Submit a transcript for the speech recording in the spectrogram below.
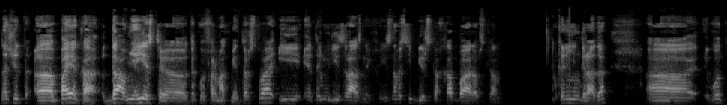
Значит, а, Поэка, да, у меня есть э, такой формат менторства, и это люди из разных, из Новосибирска, Хабаровска, Калининграда. А, вот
